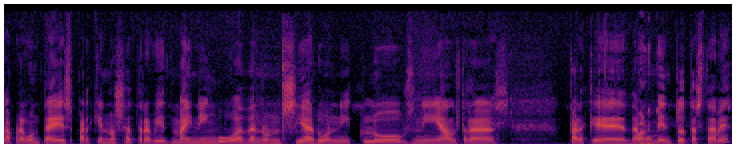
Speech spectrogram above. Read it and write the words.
la pregunta és, per què no s'ha atrevit mai ningú a denunciar-ho? Ni clubs, ni altres... Perquè de Per- moment tot està bé?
